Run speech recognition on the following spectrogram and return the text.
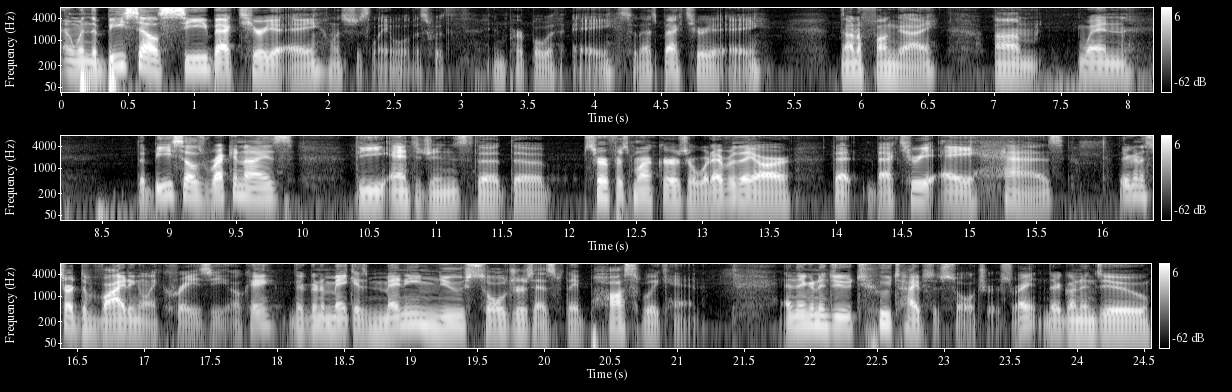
And when the B cells see bacteria A, let's just label this with in purple with A. So that's bacteria A, not a fungi. Um, when the B cells recognize the antigens, the the surface markers or whatever they are that bacteria A has, they're going to start dividing like crazy, okay? They're going to make as many new soldiers as they possibly can. And they're going to do two types of soldiers, right? They're going to do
